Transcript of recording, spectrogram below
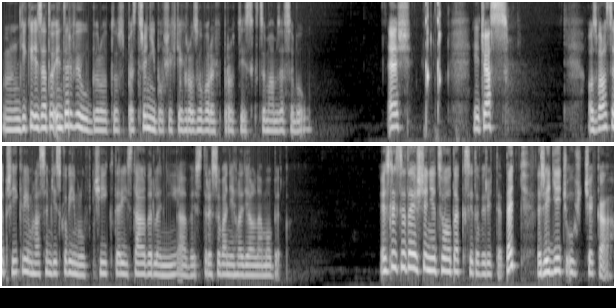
Mm, díky i za to interview, bylo to zpestření po všech těch rozhovorech pro tisk, co mám za sebou. Eš, je čas. Ozval se příkrým hlasem tiskový mluvčí, který stál vedle ní a vystresovaně hleděl na mobil. Jestli chcete ještě něco, tak si to vyřiďte teď, řidič už čeká.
